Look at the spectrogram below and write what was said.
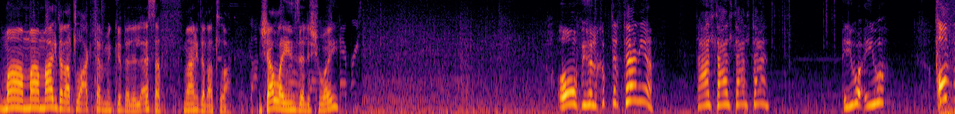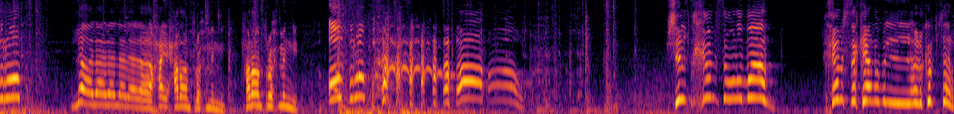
ما ما ما أقدر أطلع أكثر من كذا للأسف. ما أقدر أطلع. إن شاء الله ينزل شوي. أوه في هليكوبتر ثانية. تعال تعال تعال تعال. أيوه أيوه. أضرب. لا لا لا لا لا لا حي حرام تروح مني. حرام تروح مني. أضرب. شلت خمسة ورا بعض. خمسة كانوا بالهليكوبتر.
